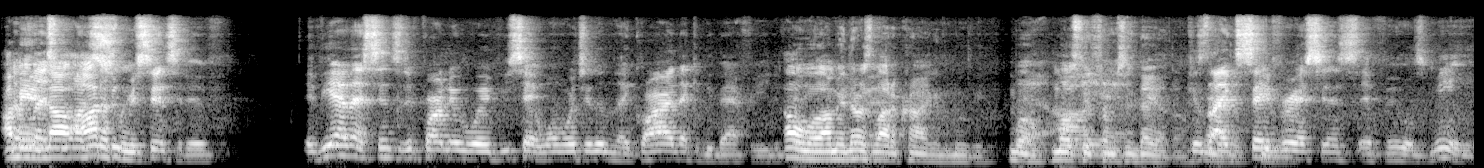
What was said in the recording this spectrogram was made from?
I mean, Unless no, one's honestly. super sensitive. If you have that sensitive partner where if you say one word to them they cry, that could be bad for you. Oh, well, I mean, there was a lot of crying in the movie. Well, Yeah. mostly Oh, from yeah. Zendaya, though. Because, like, say for instance, if it was me,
